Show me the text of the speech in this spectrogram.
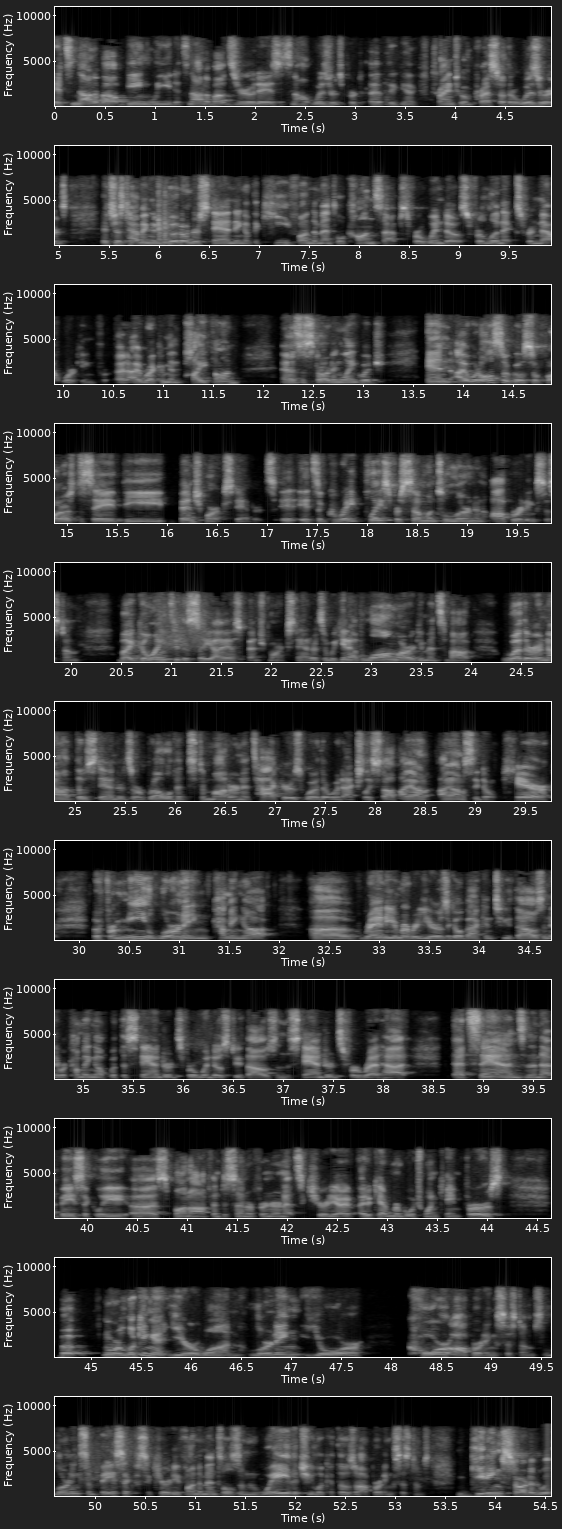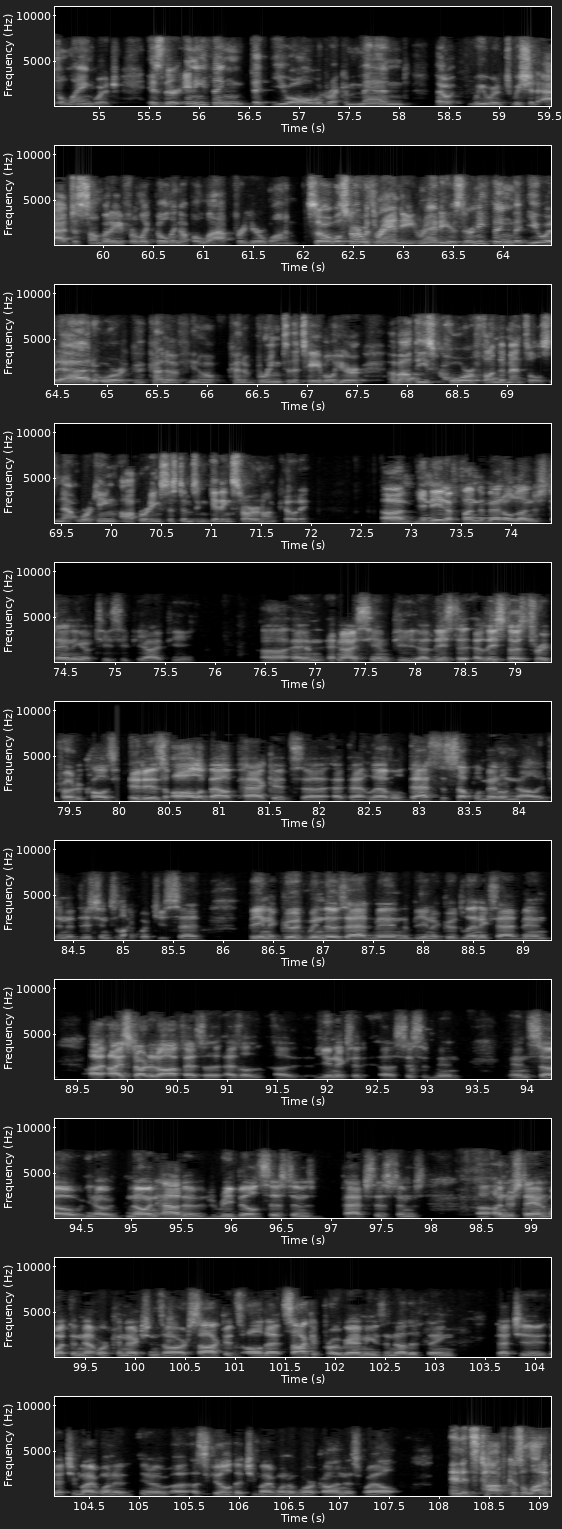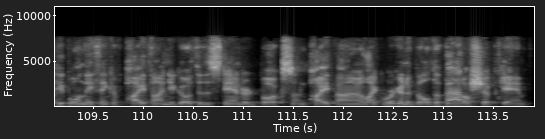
It's not about being lead. It's not about zero days. It's not wizards uh, you know, trying to impress other wizards. It's just having a good understanding of the key fundamental concepts for Windows, for Linux, for networking. For, I recommend Python as a starting language. And I would also go so far as to say the benchmark standards. It, it's a great place for someone to learn an operating system by going through the CIS benchmark standards. And we can have long arguments about whether or not those standards are relevant to modern attackers, whether it would actually stop. I, I honestly don't care. But for me, learning coming up, uh, Randy, you remember years ago back in 2000, they were coming up with the standards for Windows 2000, the standards for Red Hat at SANS, and then that basically uh, spun off into Center for Internet Security. I, I can't remember which one came first, but when we're looking at year one, learning your core operating systems, learning some basic security fundamentals and way that you look at those operating systems, getting started with a language. Is there anything that you all would recommend that we would we should add to somebody for like building up a lab for year one? So we'll start with Randy. Randy, is there anything that you would add or kind of you know kind of bring to the table here about these core fundamentals, networking, operating systems, and getting started on coding? Um, you need a fundamental understanding of TCP/IP uh, and, and ICMP. At least at least those three protocols. It is all about packets uh, at that level. That's the supplemental knowledge in addition to like what you said, being a good Windows admin, being a good Linux admin. I, I started off as a as a, a Unix uh, sysadmin, and so you know knowing how to rebuild systems, patch systems. Uh, understand what the network connections are, sockets, all that. Socket programming is another thing that you that you might want to you know a, a skill that you might want to work on as well and it's tough because a lot of people when they think of python you go through the standard books on python and are like we're going to build a battleship game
